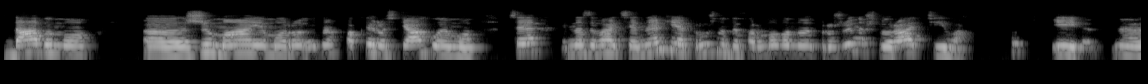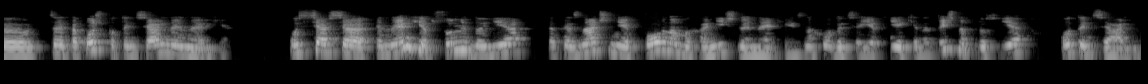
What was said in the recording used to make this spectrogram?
давимо, е, зжимаємо, навпаки, розтягуємо. Це називається енергія пружно деформованої пружини шнура тіла. І е, це також потенціальна енергія. Ось ця вся енергія в сумі дає таке значення, як повна механічна енергія. І знаходиться як є кінетична, плюс є потенціальна.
